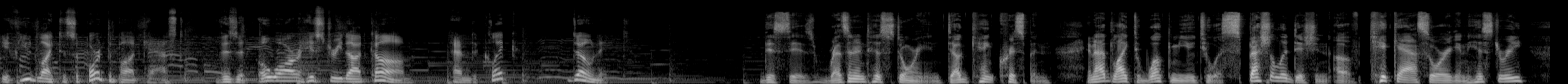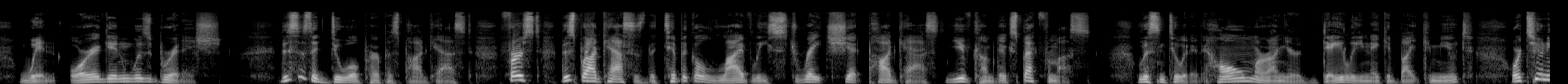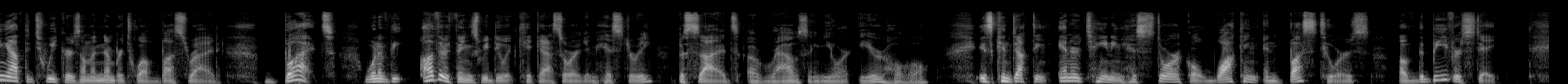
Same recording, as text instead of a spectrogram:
If you'd like to support the podcast, visit orhistory.com and click Donate. This is resident historian Doug Kenck-Crispin, and I'd like to welcome you to a special edition of Kick Ass Oregon History When Oregon Was British. This is a dual purpose podcast. First, this broadcast is the typical lively, straight shit podcast you've come to expect from us. Listen to it at home or on your daily naked bike commute, or tuning out the tweakers on the number 12 bus ride. But one of the other things we do at Kick Ass Oregon History, besides arousing your ear hole, is conducting entertaining historical walking and bus tours of the Beaver State.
